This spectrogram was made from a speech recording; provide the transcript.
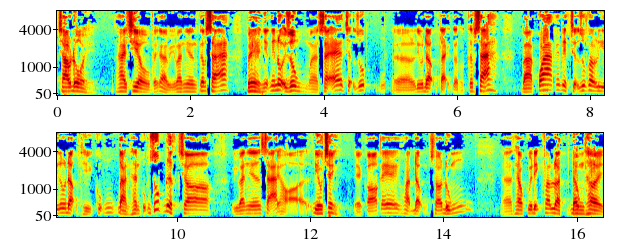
trao đổi hai chiều với cả ủy ban nhân dân cấp xã về những cái nội dung mà sẽ trợ giúp uh, lưu động tại cấp xã. Và qua cái việc trợ giúp pháp lý lưu động thì cũng bản thân cũng giúp được cho ủy ban nhân dân xã để họ điều chỉnh để có cái hoạt động cho đúng uh, theo quy định pháp luật đồng thời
